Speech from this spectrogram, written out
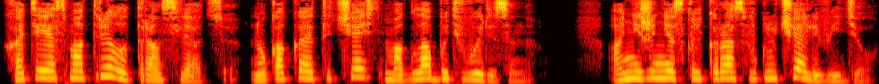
Хотя я смотрела трансляцию, но какая-то часть могла быть вырезана. Они же несколько раз выключали видео».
